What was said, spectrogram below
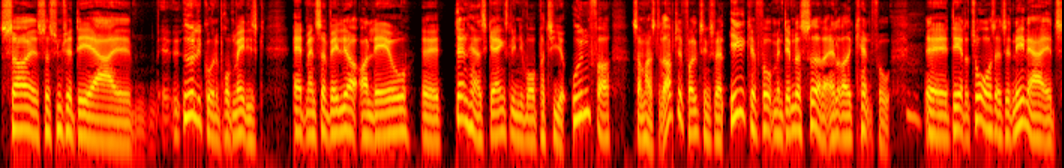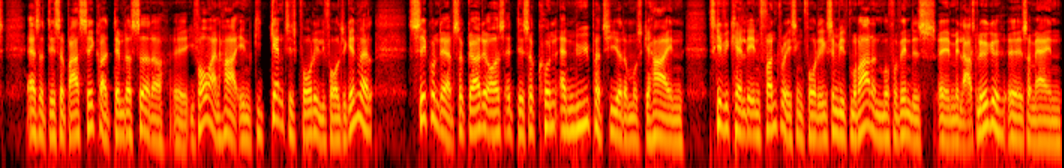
så synes jeg, det er øh, yderliggående problematisk, at man så vælger at lave øh, den her skæringslinje, hvor partier udenfor, som har stillet op til folketingsvalg, ikke kan få, men dem, der sidder der allerede kan få. Mm. Øh, det er der to årsager til. Den ene er, at altså, det så bare sikrer, at dem, der sidder der øh, i forvejen, har en gigantisk fordel i forhold til genvalg. Sekundært så gør det også, at det så kun er nye partier, der måske har en, skal vi kalde det en fundraising-fordel. Eksempelvis Moderaterne må forventes øh, med Lars Lykke, øh, som er en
